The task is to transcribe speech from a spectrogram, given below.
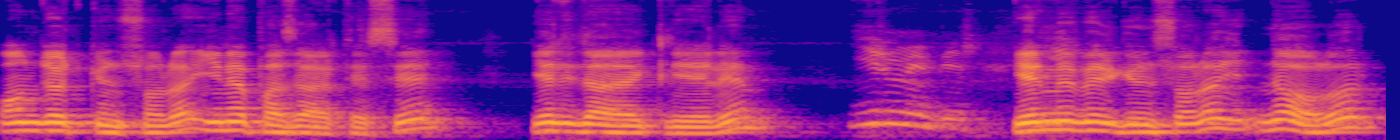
14 gün sonra yine pazartesi. 7 daha ekleyelim. 21. 21 gün sonra ne olur?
